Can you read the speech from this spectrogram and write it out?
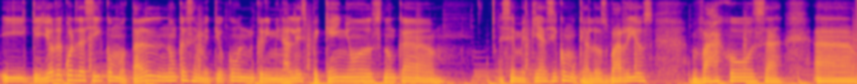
Y que yo recuerde así como tal, nunca se metió con criminales pequeños, nunca se metía así como que a los barrios bajos, a, a,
